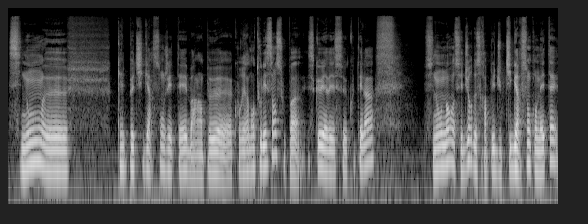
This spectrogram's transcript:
Sinon, quel petit garçon j'étais? Bah, Un peu courir dans tous les sens ou pas? Est-ce qu'il y avait ce côté-là? Sinon, non, c'est dur de se rappeler du petit garçon qu'on était.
